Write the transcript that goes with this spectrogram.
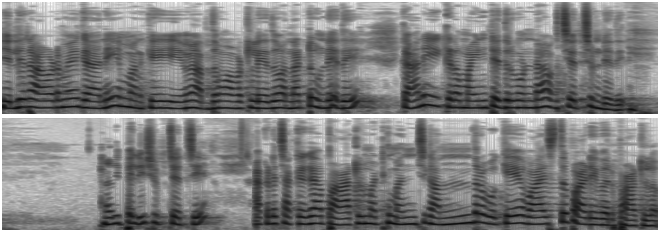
వెళ్ళి రావడమే కానీ మనకి ఏమీ అర్థం అవ్వట్లేదు అన్నట్టు ఉండేది. కానీ ఇక్కడ మా ఇంటి ఎదురుగుండా ఒక చర్చ్ ఉండేది. అది పెళ్ళిషిప్ చర్చి. అక్కడ చక్కగా పాటలు మట్టుకు మంచిగా అందరూ ఒకే వాయిస్తో పాడేవారు పాటలు.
